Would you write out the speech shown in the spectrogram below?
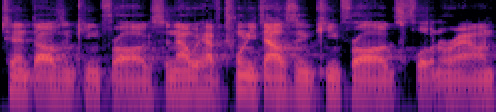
10,000 king frogs. So now we have 20,000 king frogs floating around.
